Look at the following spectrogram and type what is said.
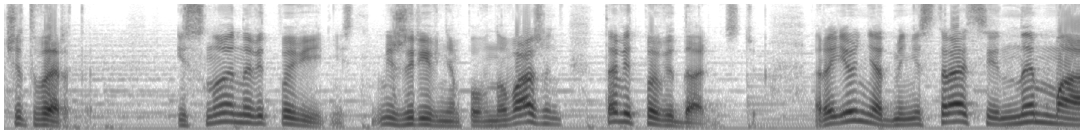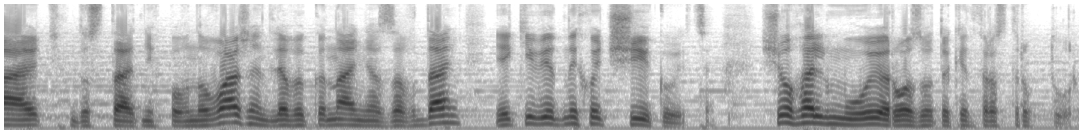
Четверте. Існує невідповідність між рівнем повноважень та відповідальністю. Районні адміністрації не мають достатніх повноважень для виконання завдань, які від них очікуються, що гальмує розвиток інфраструктури.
